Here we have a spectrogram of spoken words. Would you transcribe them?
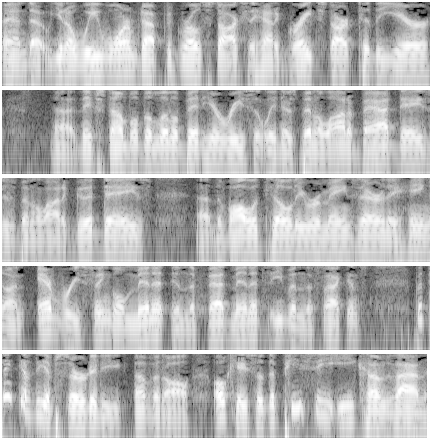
and uh, you know we warmed up to growth stocks. They had a great start to the year. Uh, they've stumbled a little bit here recently. There's been a lot of bad days. There's been a lot of good days. Uh, the volatility remains there. They hang on every single minute in the Fed minutes, even the seconds. But think of the absurdity of it all. Okay, so the PCE comes on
